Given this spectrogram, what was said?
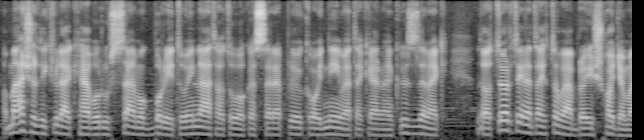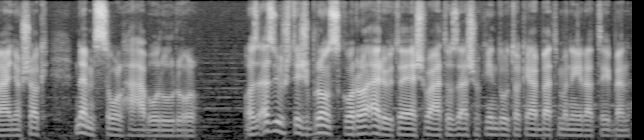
A második világháborús számok borítóin láthatóak a szereplők, ahogy németek ellen küzdenek, de a történetek továbbra is hagyományosak, nem szól háborúról. Az ezüst és bronzkorra erőteljes változások indultak el Batman életében.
